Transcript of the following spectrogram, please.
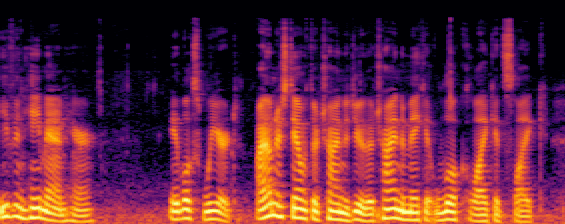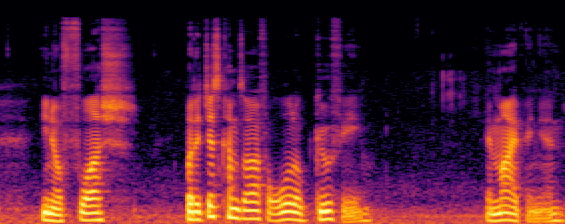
even He-Man here. It looks weird. I understand what they're trying to do. They're trying to make it look like it's like, you know, flush, but it just comes off a little goofy, in my opinion.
